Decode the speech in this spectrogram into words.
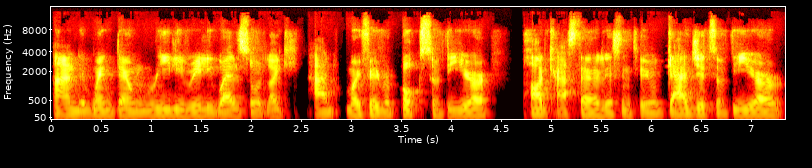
and it went down really, really well. So it like had my favorite books of the year, podcasts that I listened to, gadgets of the year,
